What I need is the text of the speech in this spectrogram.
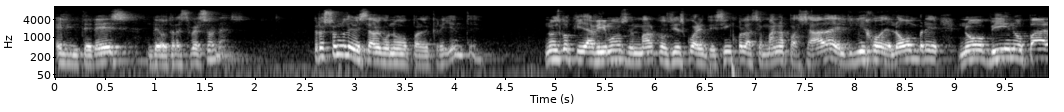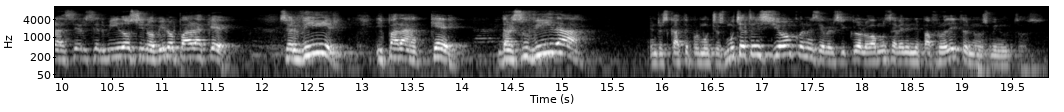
el interés de otras personas. Pero eso no debe ser algo nuevo para el creyente. No es lo que ya vimos en Marcos 10:45 la semana pasada. El Hijo del Hombre no vino para ser servido, sino vino para qué? Servir. ¿Y para qué? Dar su vida en rescate por muchos. Mucha atención con ese versículo, lo vamos a ver en Epafrodito en unos minutos.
